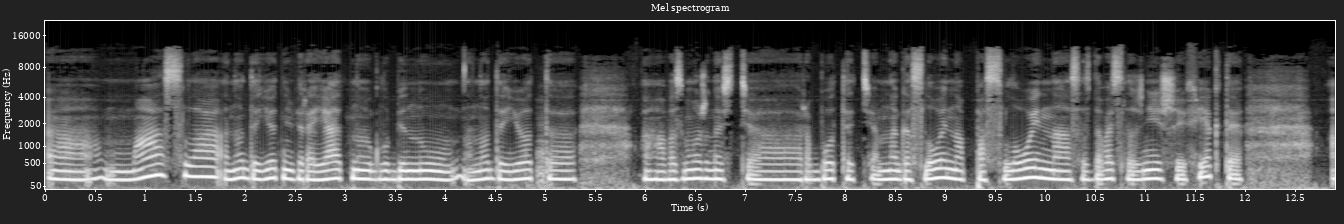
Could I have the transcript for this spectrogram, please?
А, масло, оно дает невероятную глубину, оно дает э, а, возможность э, работать многослойно, послойно, создавать сложнейшие эффекты. А,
